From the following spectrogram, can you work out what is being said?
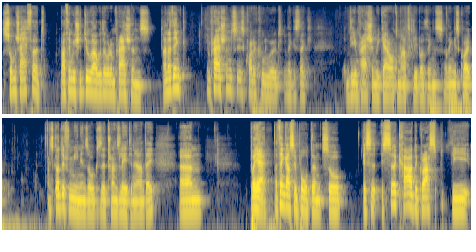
So much effort. But I think we should do that with our impressions. And I think impressions is quite a cool word. I think it's like the impression we get automatically about things. I think it's quite. It's got different meanings though because they're translating it, aren't they? Um, but yeah, I think that's important. So it's a, it's so hard to grasp the.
